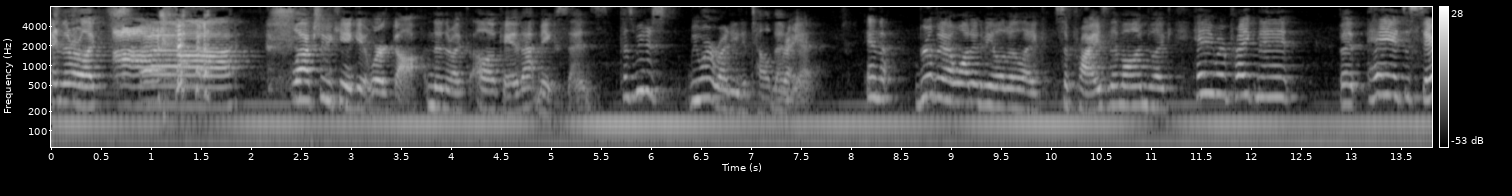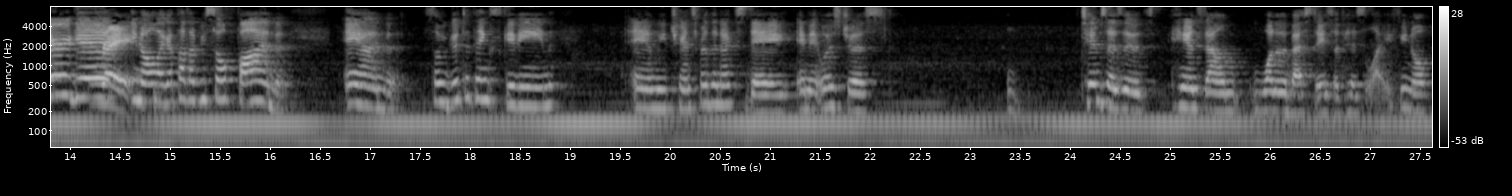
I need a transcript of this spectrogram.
And then we're like, "Ah." well, actually, we can't get work off. And then they're like, oh, okay, that makes sense. Because we just, we weren't ready to tell them Right. yet. And really, I wanted to be able to, like, surprise them all and be like, hey, we're pregnant, but hey, it's a surrogate. Right. You know, like, I thought that'd be so fun. And so we get to Thanksgiving, and we transfer the next day, and it was just, Tim says it's hands down one of the best days of his life. You know,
